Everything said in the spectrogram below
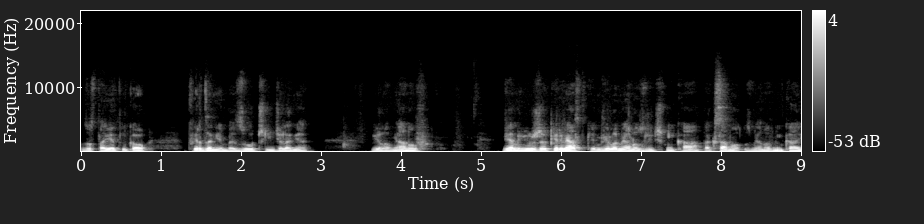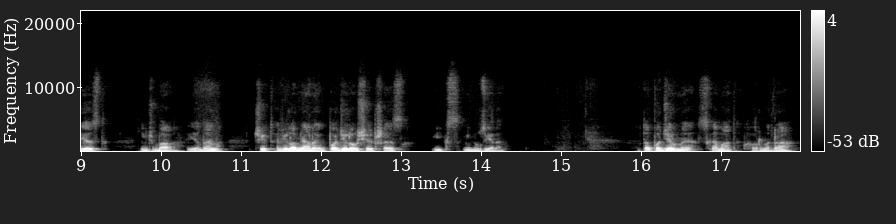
zostaje tylko twierdzenie bez u, czyli dzielenie wielomianów. Wiemy już, że pierwiastkiem wielomianu z licznika, tak samo z mianownika, jest liczba 1, czyli te wielomiany podzielą się przez x minus 1. To podzielmy schematem Hornera.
